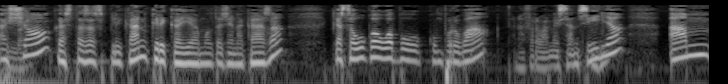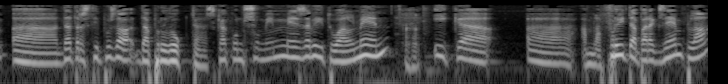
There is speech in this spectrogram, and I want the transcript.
això que estàs explicant crec que hi ha molta gent a casa que segur que ho ha pogut comprovar d'una forma més senzilla mm -hmm. amb eh, d'altres tipus de, de productes que consumim més habitualment uh -huh. i que eh, amb la fruita, per exemple,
